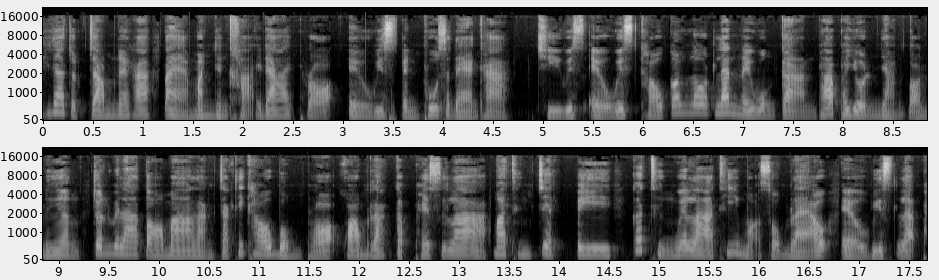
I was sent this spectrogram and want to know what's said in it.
ที่น่าจดจำนะคะ แต่มันยังขายได้ เพราะเอลวิสเป็นผู้แสดงค่ะ ชีวิสเอลวิสเขาก็โลดแล่นในวงการภาพยนตร์อย่างต่อเนื่อง จนเวลาต่อมาหลังจากที่เขาบ่มเพาะความรักกับเพซิล่ามาถึง 7 ปีก็ถึงเวลาที่เหมาะสมแล้วเอลวิสและเพ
